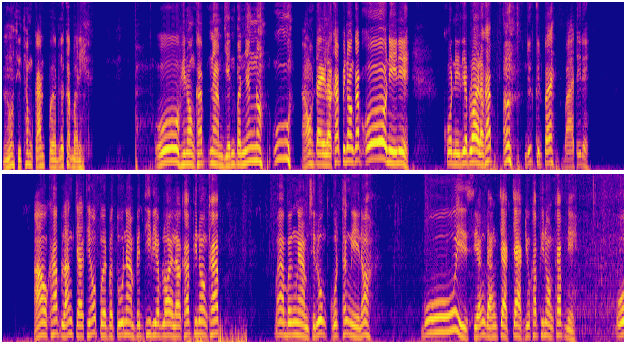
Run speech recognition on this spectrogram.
เอาสิทำการเปิดเลยครับบาทนี้ โอ้พี่น้องครับน้ำเย็นปันยังเนาะอู้เอาได้แล้วครับ พี่น้องครับ โอ้นี่นี่ คนนี่เรียบร้อยแล้วครับ เออดึกขึ้นไป บาทที่นี่เอาครับ หลังจากที่เขาเปิดประตูน้ำเป็นที่เรียบร้อยแล้วครับ พี่น้องครับ มาเบิ้งน้ำสิลงกุดทั้งนี้เนาะบุ้ยเสียงดังจากจากๆอยู่ครับพี่น้องครับนี่ โอ้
